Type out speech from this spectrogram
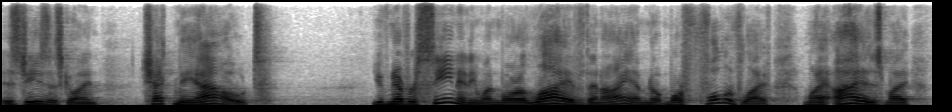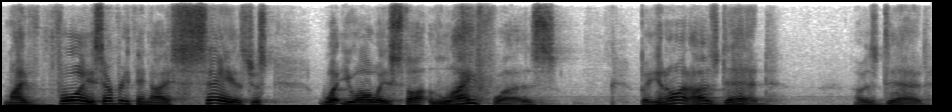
is Jesus going, "Check me out." You've never seen anyone more alive than I am, no, more full of life. My eyes, my, my voice, everything I say is just what you always thought life was. But you know what? I was dead. I was dead,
